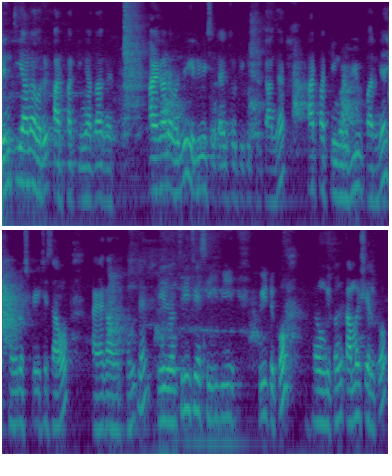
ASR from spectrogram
லென்த்தியான ஒரு கார் பார்க்கிங்காக தாங்க இருக்குது அழகான வந்து எலிவேஷன் டைல்ஸ் ஒட்டி கொடுத்துருக்காங்க. கார் பார்க்கிங்கோட வியூ பாருங்கள் எவ்வளோ ஸ்பேஷியஸாகவும் அழகாகவும் இருக்குங்க இது வந்து த்ரீ ஃபேஸ் இவி வீட்டுக்கும் உங்களுக்கு வந்து கமர்ஷியலுக்கும்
